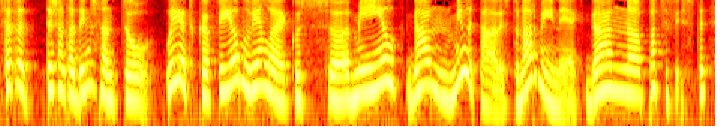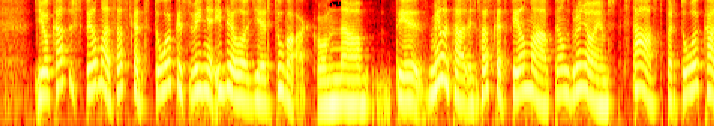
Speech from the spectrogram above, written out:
es atradu tiešām tādu interesantu lietu, ka filmu vienlaikus uh, mīl gan militāristi un armīnieki, gan uh, pacifisti. Jo katrs filmā saskata to, kas viņa ideoloģija ir tuvāk, un uh, tie militāristi saskata filmā pilns bruņojums stāst par to, kā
